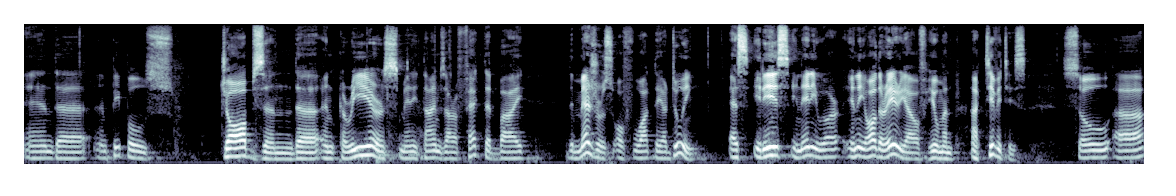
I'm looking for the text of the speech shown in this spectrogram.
And, uh, and people's jobs and, and careers many times are affected by the measures of what they are doing, as it is in any, any other area of human activities. So uh,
